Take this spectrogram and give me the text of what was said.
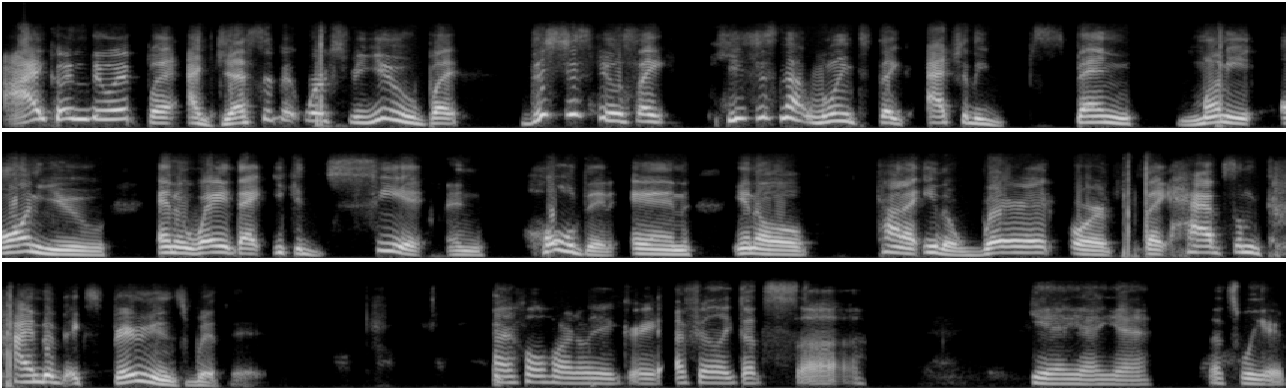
I couldn't do it, but I guess if it works for you, but this just feels like he's just not willing to like actually spend money on you in a way that you could see it and hold it and you know kind of either wear it or like have some kind of experience with it. I wholeheartedly agree. I feel like that's uh yeah, yeah, yeah. That's weird.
